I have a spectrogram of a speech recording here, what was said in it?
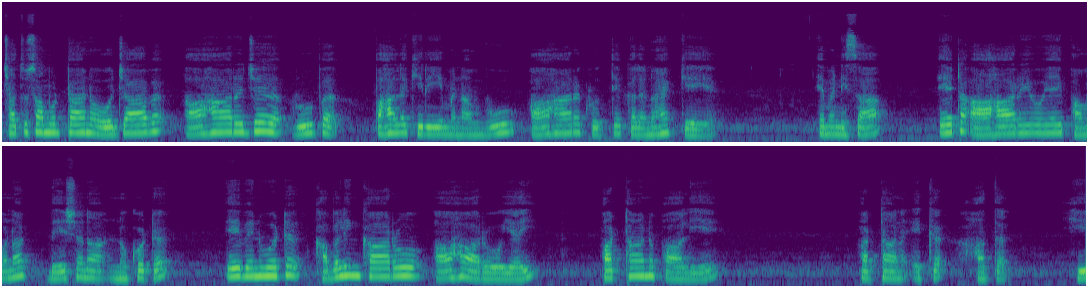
චතුසමුට්ඨාන ඕජාව ආහාරජ රූප පහල කිරීම නම් වූ ආහාර කෘත්‍ය කළ නොහැක්කේය. එම නිසා එයට ආහාරයෝයයි පමණක් දේශනා නොකොට ඒ වෙනුවට කබලින්කාරෝ ආහාරෝයයි ප ဋ ාණ පාළියේ ප ဋ ාණ 1 7 හි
